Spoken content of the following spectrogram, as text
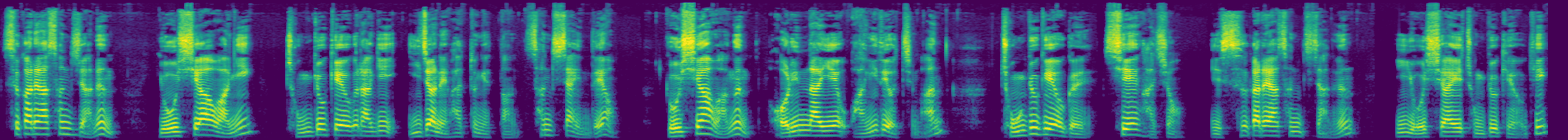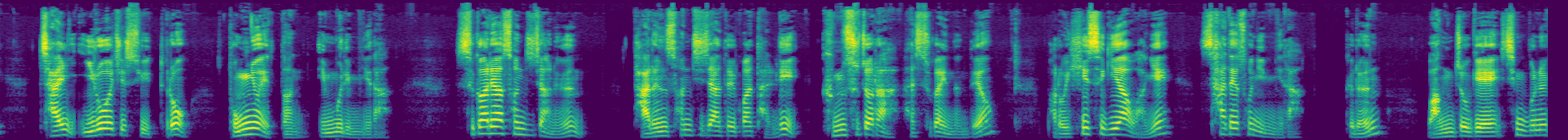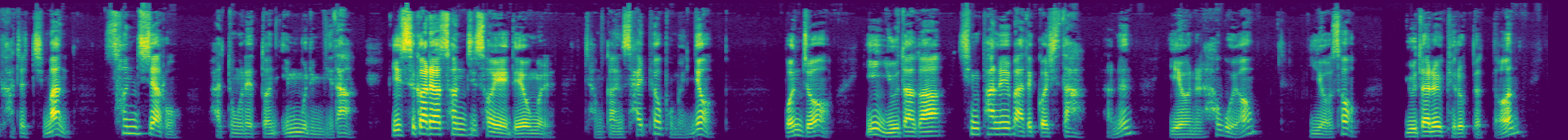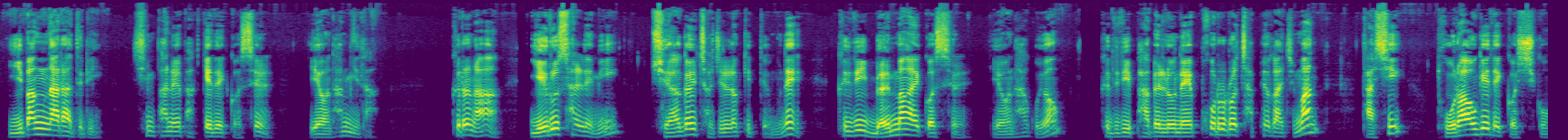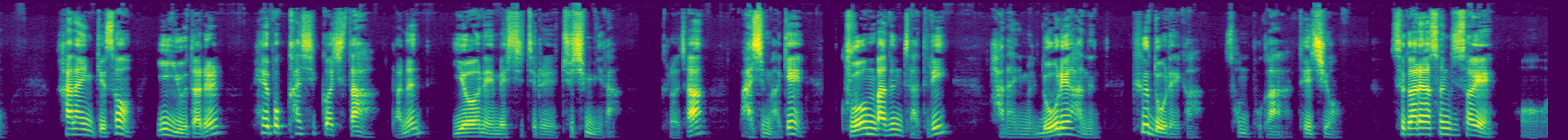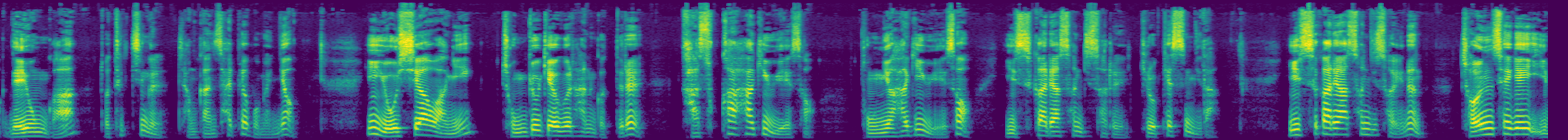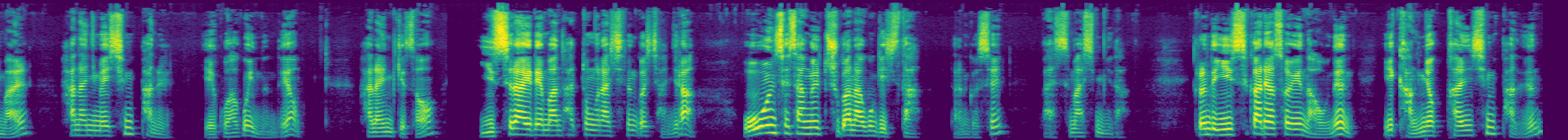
스가랴 선지자는 요시아 왕이 종교 개혁을 하기 이전에 활동했던 선지자인데요. 요시아 왕은 어린 나이에 왕이 되었지만 종교 개혁을 시행하죠. 이 스가랴 선지자는 이 요시아의 종교 개혁이 잘 이루어질 수 있도록 독려했던 인물입니다. 스가랴 선지자는 다른 선지자들과 달리 금수저라 할 수가 있는데요. 바로 히스기야 왕의 사대손입니다. 그는 왕족의 신분을 가졌지만 선지자로 활동을 했던 인물입니다. 이 스가랴 선지서의 내용을 잠깐 살펴보면요. 먼저 이 유다가 심판을 받을 것이다 라는 예언을 하고요. 이어서 유다를 괴롭혔던 이방 나라들이 심판을 받게 될 것을 예언합니다. 그러나 예루살렘이 죄악을 저질렀기 때문에 그들이 멸망할 것을 예언하고요. 그들이 바벨론의 포로로 잡혀가지만 다시 돌아오게 될 것이고 하나님께서 이 유다를 회복하실 것이다 라는 예언의 메시지를 주십니다. 그러자 마지막에 구원받은 자들이 하나님을 노래하는 그 노래가 선포가 되지요. 스가랴 선지서의 어, 내용과 또 특징을 잠깐 살펴보면요. 이 요시아 왕이 종교 개혁을 하는 것들을 가속화하기 위해서 독려하기 위해서 이 스가랴 선지서를 기록했습니다. 이 스가랴 선지서에는 전 세계에 임할 하나님의 심판을 예고하고 있는데요. 하나님께서 이스라엘에만 활동을 하시는 것이 아니라 온 세상을 주관하고 계시다라는 것을 말씀하십니다. 그런데 이 스가랴서에 나오는 이 강력한 심판은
